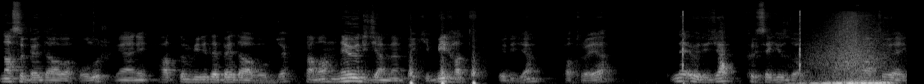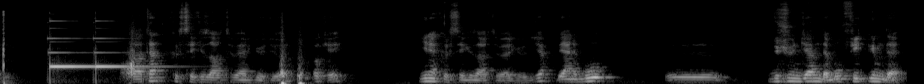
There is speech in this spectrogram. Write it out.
Nasıl bedava olur? Yani hattın biri de bedava olacak. Tamam ne ödeyeceğim ben peki? Bir hat ödeyeceğim faturaya. Ne ödeyeceğim? 48 dolar. Artı vergi. Zaten 48 artı vergi ödüyorum. Okey. Yine 48 artı vergi ödeyeceğim. Yani bu e, düşüncem de bu fikrim de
